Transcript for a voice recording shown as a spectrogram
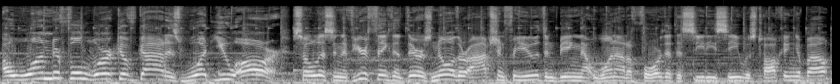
A wonderful work of God is what you are. So, listen, if you're thinking that there is no other option for you than being that one out of four that the CDC was talking about,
